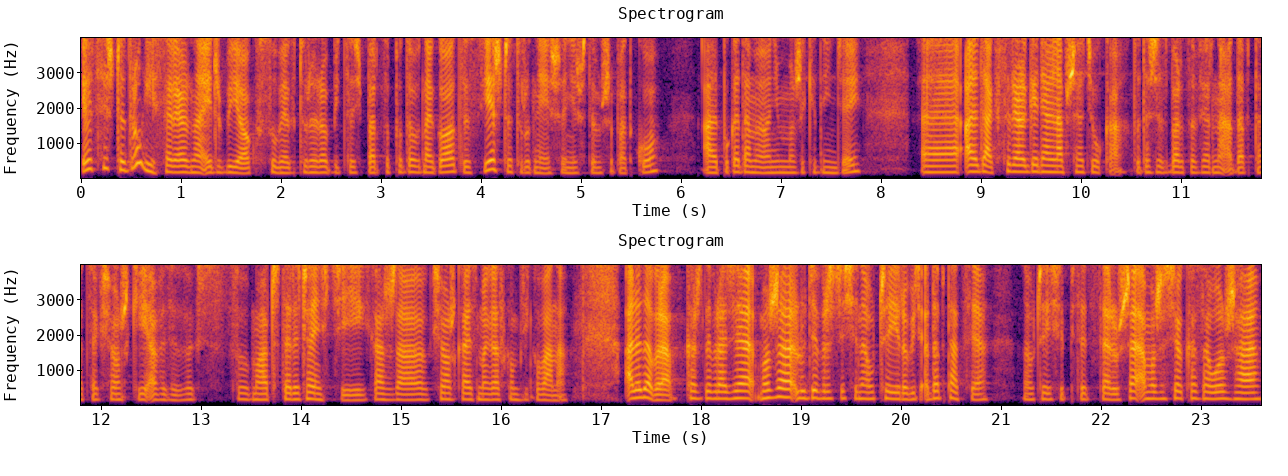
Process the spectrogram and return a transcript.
Jest jeszcze drugi serial na HBO w sumie, który robi coś bardzo podobnego, co jest jeszcze trudniejsze niż w tym przypadku, ale pogadamy o nim może kiedy indziej. E, ale tak, serial Genialna Przyjaciółka. To też jest bardzo wierna adaptacja książki, a wiecie, ma cztery części i każda książka jest mega skomplikowana. Ale dobra, w każdym razie może ludzie wreszcie się nauczyli robić adaptacje, nauczyli się pisać scenariusze, a może się okazało, że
